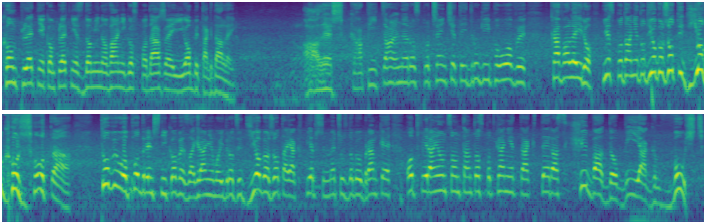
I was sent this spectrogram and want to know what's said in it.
Kompletnie, kompletnie zdominowani gospodarze i oby tak dalej. Ależ kapitalne rozpoczęcie tej drugiej połowy. Cavaleiro, jest podanie do Diogo Rzoty. Diogo Rzota! To było podręcznikowe zagranie, moi drodzy. Diogo Jota jak w pierwszym meczu zdobył bramkę otwierającą tamto spotkanie, tak teraz chyba dobija gwóźdź.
